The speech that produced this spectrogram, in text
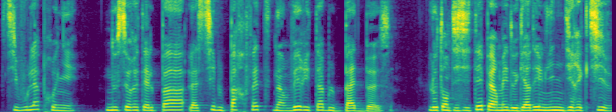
Si vous l'appreniez, ne serait-elle pas la cible parfaite d'un véritable bad buzz? L'authenticité permet de garder une ligne directive,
